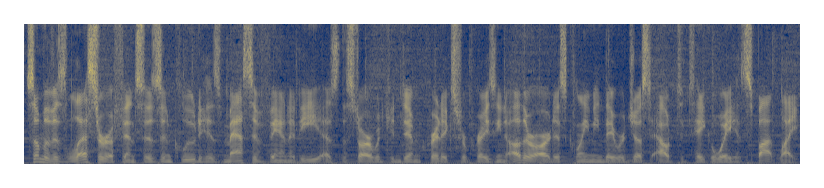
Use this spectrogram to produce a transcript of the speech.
Some of his lesser offenses include his massive vanity, as the star would condemn critics for praising other artists claiming they were just out to take away his spotlight.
